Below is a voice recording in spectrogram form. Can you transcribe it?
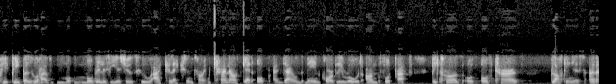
pe- people who have mo- mobility issues who, at collection time, cannot get up and down the main Corbally Road on the footpath because of, of cars blocking it. And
